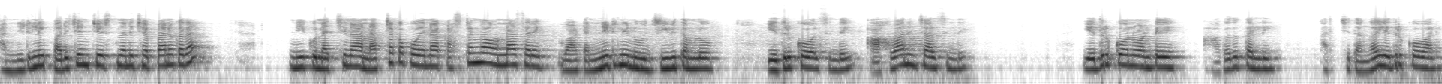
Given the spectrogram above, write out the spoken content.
అన్నిటినీ పరిచయం చేస్తుందని చెప్పాను కదా? నీకు నచ్చినా నచ్చకపోయినా కష్టంగా ఉన్నా సరే వాటన్నిటిని నువ్వు జీవితంలో ఎదుర్కోవాల్సిందే ఆహ్వానించాల్సిందే. ఎదుర్కోను అంటే ఆగదు తల్లి. ఖచ్చితంగా ఎదుర్కోవాలి.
